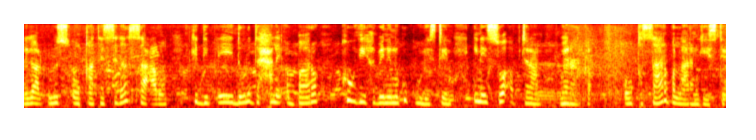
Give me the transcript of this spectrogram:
dagaal culus oo qaatay sagaal saacadood. Kadib ayay dowladda xalay abbaaro kowdii habeenimo ku guulaysteen inay soo abjaraan weerarka oo khasaaro ballaaran geystay.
